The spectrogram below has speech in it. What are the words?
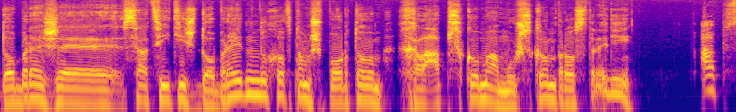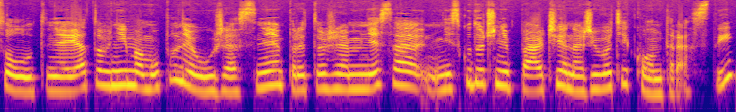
dobre, že sa cítiš dobre jednoducho v tom športovom chlapskom a mužskom prostredí? Absolútne. Ja to vnímam úplne úžasne, pretože mne sa neskutočne páčia na živote kontrasty.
